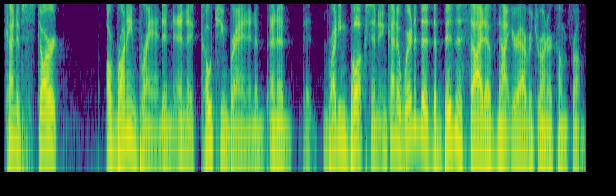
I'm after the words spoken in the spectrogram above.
kind of start a running brand and, and a coaching brand and a, and a writing books and, and kind of where did the, the business side of not your average runner come from?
